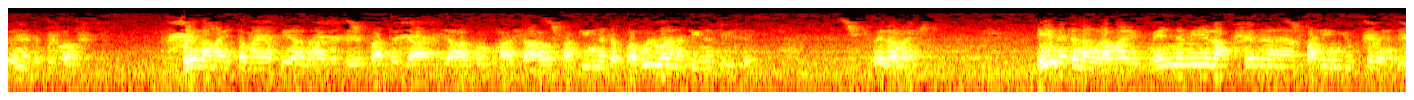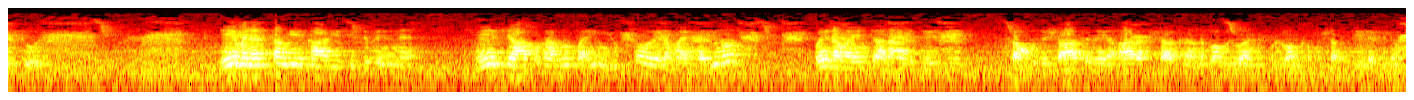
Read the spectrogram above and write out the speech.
වෙන්නට පුළුවන්. ඔය ළමයි තමයි අපේ අනාගතයේ රට ජාති ආගම භාෂාව රකින්නට ප්‍රබලවන්නට ඉන්න පිරිස. ඔය ළමයි. ඒකට නම් ළමයි මෙන්න මේ ලක්ෂණ පහින් යුක්තව හැදෙන්න ඕනේ එහෙම නැත්නම් ඒ කාර්ය සිද්ධ වෙන්නේ නැහැ. මේ ශාප කර්ම පහින් යුක්ත ඔය ළමයි හැදුනොත් ඔය ළමයින්ට අනාගතයේදී සම්බුද්ධ ශාසනය ආරක්ෂා කරන්න බබළුවන්න පුළුවන්කම ශක්තිය ලැබෙනවා.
